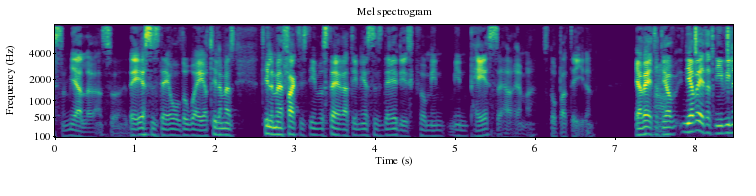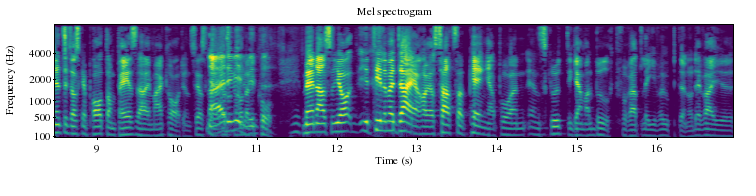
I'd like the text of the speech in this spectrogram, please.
som gäller. Alltså. Det är SSD all the way. Jag har till och med, till och med faktiskt investerat i en SSD-disk för min, min PC här hemma. Stoppat i den. Jag vet, ja. att jag, jag, vet att ni vill inte att jag ska prata om PC här i Mac-radion. Så jag ska, Nej, det vill vi inte. Men alltså jag, till och med där har jag satsat pengar på en, en skruttig gammal burk för att liva upp den. Och det var ju,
